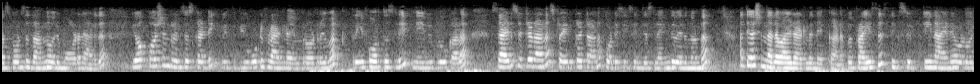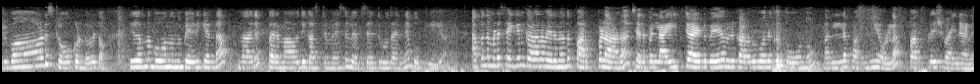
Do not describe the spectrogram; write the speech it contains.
റെസ്പോൺസ് തന്ന ഒരു മോഡലാണിത് yoke portion princess cutting with beautiful ആയിട്ടുള്ള embroidery work three fourth sleeve navy blue colour side slitted ആണ് സ്ട്രൈറ്റ് കട്ട് ആണ് ഫോർട്ടി സിക്സ് ഇഞ്ചസ് ലെങ്ത് വരുന്നുണ്ട്. അത്യാവശ്യം നല്ല വൈഡ് ആയിട്ടുള്ള നെക്കാണ് അപ്പോൾ പ്രൈസ് സിക്സ് ഫിഫ്റ്റി നയനേ ഉള്ളൂ. ഒരുപാട് സ്റ്റോക്ക് ഉണ്ട് കേട്ടോ. തീർന്നു പോകുന്നൊന്നും പേടിക്കേണ്ട. എന്നാലും പരമാവധി കസ്റ്റമേഴ്സ് വെബ്സൈറ്റ് ത്രൂ തന്നെ ബുക്ക് ചെയ്യാം അപ്പം നമ്മുടെ സെക്കൻഡ് കളർ വരുന്നത് പർപ്പിൾ ആണ്. ചിലപ്പോൾ ലൈറ്റ് ആയിട്ട് വേറൊരു കളർ പോലെയൊക്കെ തോന്നും. നല്ല ഭംഗിയുള്ള പർപ്പിളിഷ് വൈനാണ്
